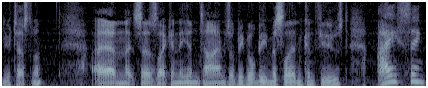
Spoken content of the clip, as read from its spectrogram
New Testament, and it says, like in the end times, will people will be misled and confused? I think,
